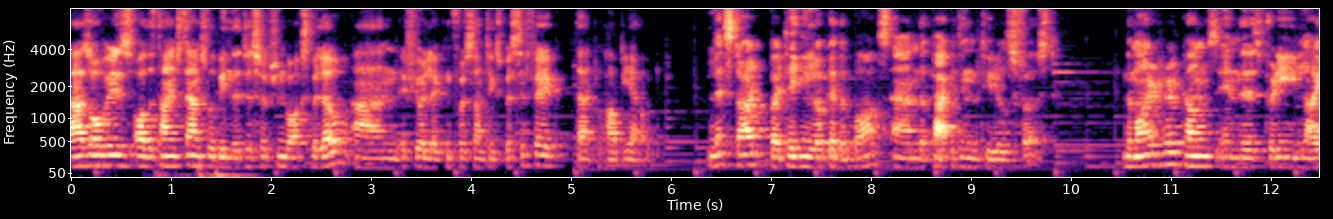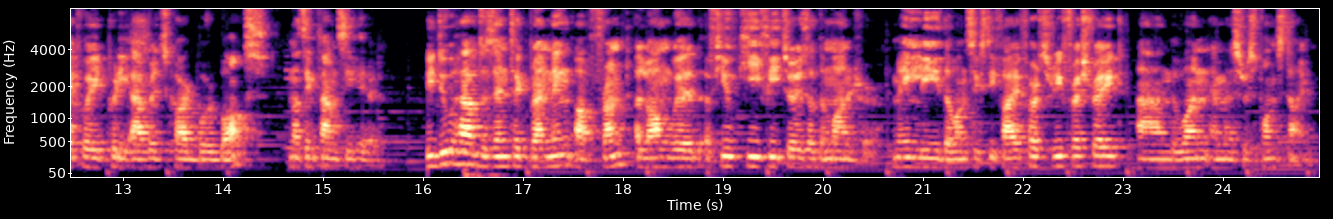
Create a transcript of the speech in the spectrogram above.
As always, all the timestamps will be in the description box below and if you're looking for something specific, that will help you out. Let's start by taking a look at the box and the packaging materials first. The monitor comes in this pretty lightweight, pretty average cardboard box, nothing fancy here. We do have the Zyntech branding up front along with a few key features of the monitor, mainly the 165Hz refresh rate and the 1 ms response time.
